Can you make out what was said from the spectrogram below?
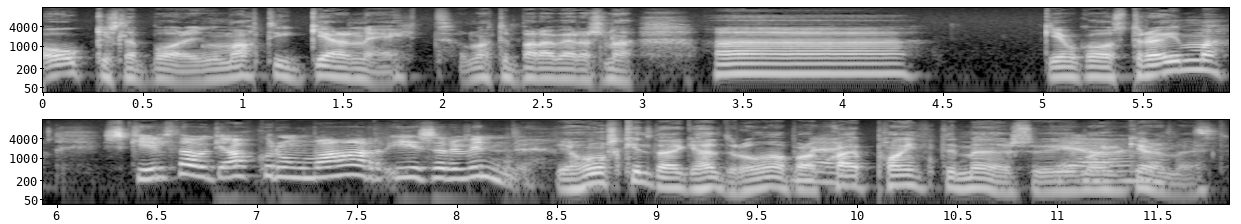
ógislega boring, hún mátti ekki gera neitt hún mátti bara vera svona uh, gefa góða ströyma skil þá ekki okkur hún var í þessari vinnu. Já, hún skildi það ekki heldur, hún var bara Nei. hvað er pointið með þessu, ég má ekki gera neitt.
